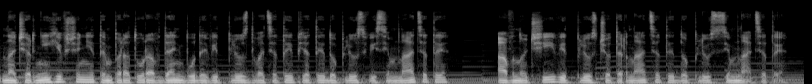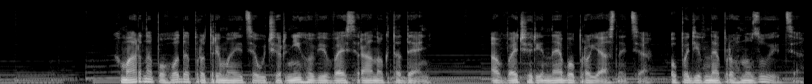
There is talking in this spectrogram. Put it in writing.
На Чернігівщині температура вдень буде від плюс 25 до плюс 18, а вночі від плюс 14 до плюс 17. Хмарна погода протримається у Чернігові весь ранок та день, а ввечері небо проясниться, опадів не прогнозується.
